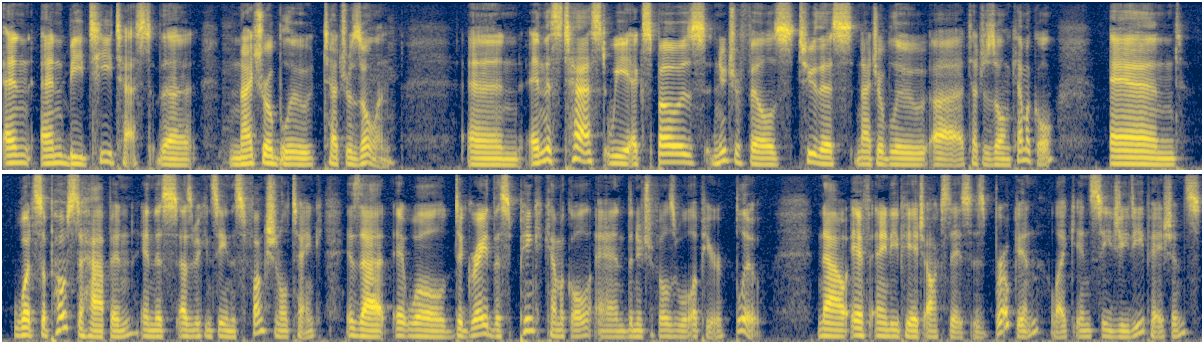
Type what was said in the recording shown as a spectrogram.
NBT test, the nitro blue tetrazolium. And in this test, we expose neutrophils to this nitroblue uh, chemical, and what's supposed to happen in this, as we can see in this functional tank, is that it will degrade this pink chemical and the neutrophils will appear blue. Now, if NADPH oxidase is broken, like in CGD patients,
